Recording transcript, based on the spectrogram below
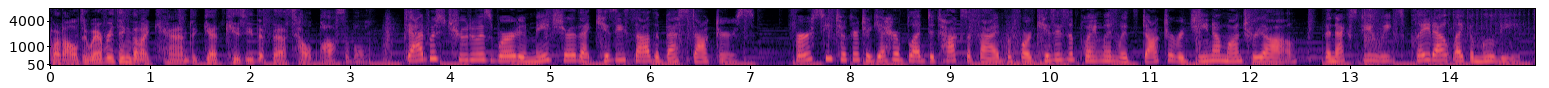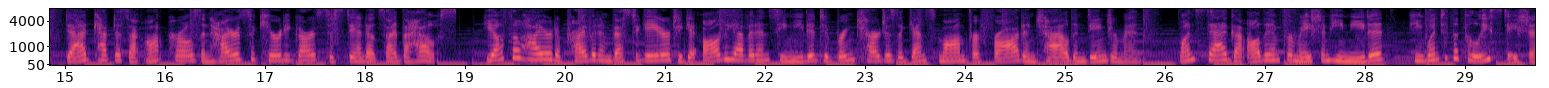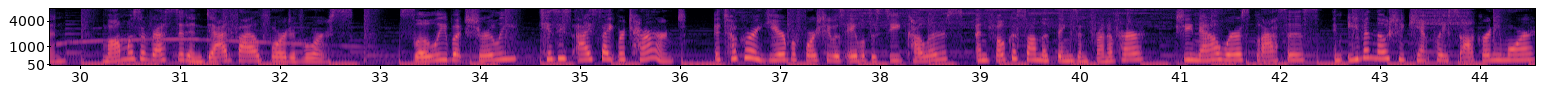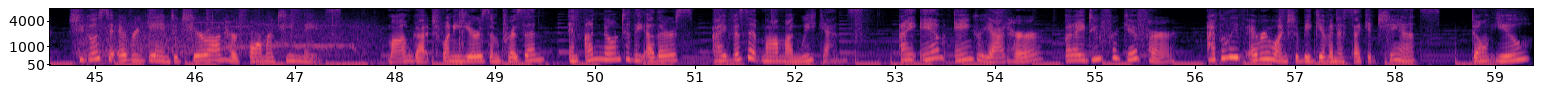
But I'll do everything that I can to get Kizzy the best help possible. Dad was true to his word and made sure that Kizzy saw the best doctors. First, he took her to get her blood detoxified before Kizzy's appointment with Dr. Regina Montreal. The next few weeks played out like a movie. Dad kept us at Aunt Pearl's and hired security guards to stand outside the house. He also hired a private investigator to get all the evidence he needed to bring charges against mom for fraud and child endangerment. Once Dad got all the information he needed, he went to the police station. Mom was arrested and Dad filed for a divorce. Slowly but surely, Kizzy's eyesight returned. It took her a year before she was able to see colors and focus on the things in front of her. She now wears glasses, and even though she can't play soccer anymore, she goes to every game to cheer on her former teammates. Mom got 20 years in prison, and unknown to the others, I visit mom on weekends. I am angry at her, but I do forgive her. I believe everyone should be given a second chance. Don't you?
